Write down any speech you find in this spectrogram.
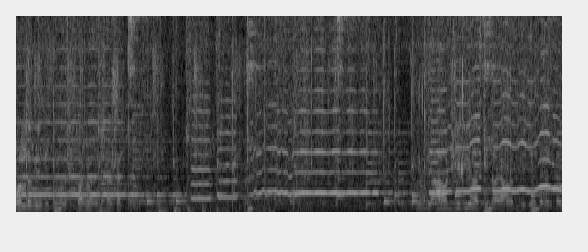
বন্ধ করে দিতে বলে? বাংলাদেশ সরকার আউট ভিডিও আছে আউট ভিডিও দেখেন তাই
